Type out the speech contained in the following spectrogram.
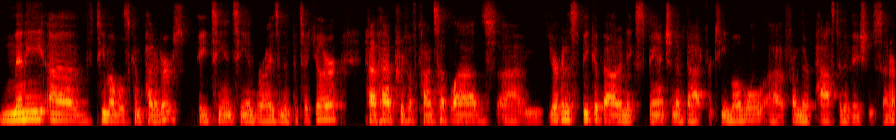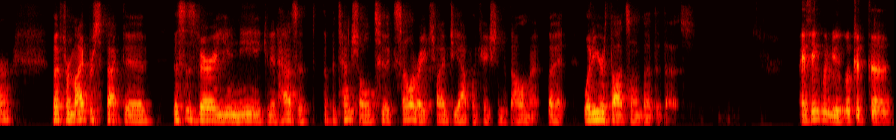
Many of T-Mobile's competitors, AT&T and Verizon in particular, have had proof of concept labs. Um, you're going to speak about an expansion of that for T-Mobile uh, from their past innovation center. But from my perspective, this is very unique and it has a, the potential to accelerate 5G application development. But what are your thoughts on both of those? I think when you look at the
